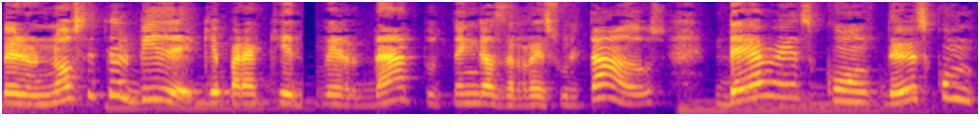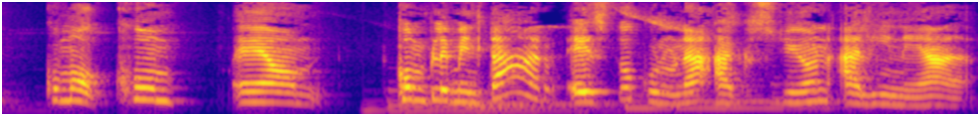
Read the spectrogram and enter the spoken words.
Pero no se te olvide que para que de verdad tú tengas resultados, debes, debes como, eh, um, complementar esto con una acción alineada.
